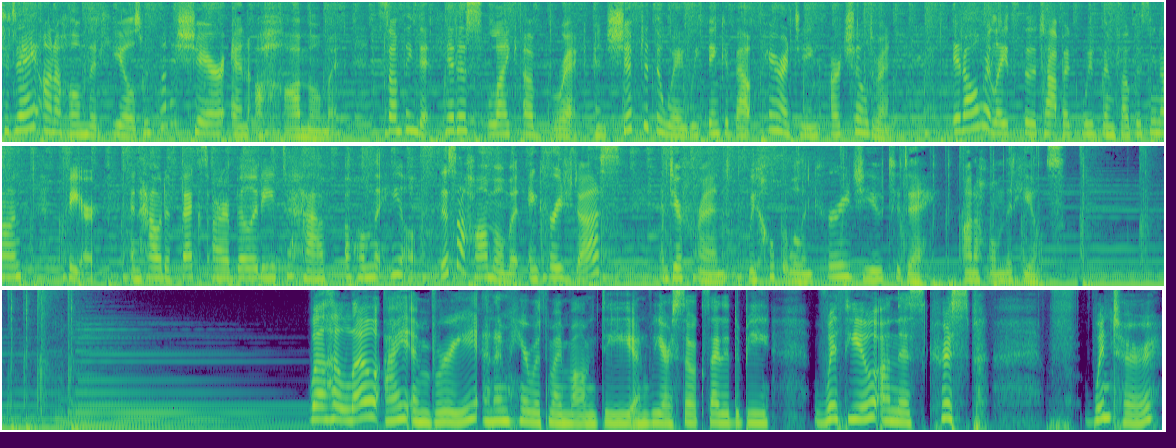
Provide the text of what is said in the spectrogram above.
Today on A Home That Heals, we want to share an aha moment, something that hit us like a brick and shifted the way we think about parenting our children. It all relates to the topic we've been focusing on fear and how it affects our ability to have a home that heals. This aha moment encouraged us, and dear friend, we hope it will encourage you today on A Home That Heals. Well, hello, I am Bree, and I'm here with my mom Dee, and we are so excited to be with you on this crisp winter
